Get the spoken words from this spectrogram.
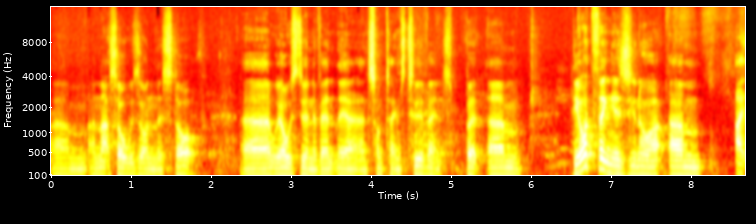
um, and that's always on the stop. Uh, we always do an event there, and sometimes two events. But um, the odd thing is, you know, um, I,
